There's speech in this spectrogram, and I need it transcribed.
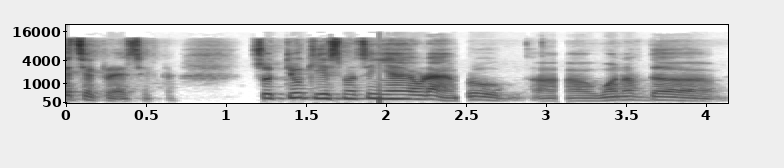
एसेक्ट्रा एसेक्ट्रा सो त्यो केसमा चाहिँ यहाँ एउटा हाम्रो वान अफ द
